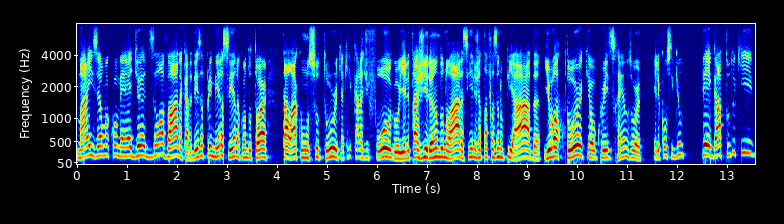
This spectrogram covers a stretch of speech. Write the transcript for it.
mas é uma comédia deslavada, cara. Desde a primeira cena, quando o Thor tá lá com o Sutur, que é aquele cara de fogo, e ele tá girando no ar, assim, ele já tá fazendo piada. E o ator, que é o Chris Hemsworth, ele conseguiu pegar tudo que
